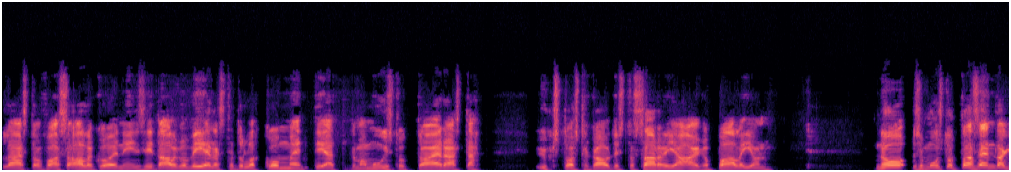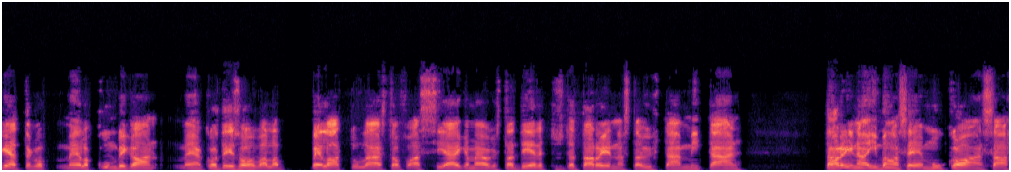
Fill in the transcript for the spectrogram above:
Last of Us alkoi, niin siitä alkoi vierestä tulla kommenttia, että tämä muistuttaa erästä 11 kautista sarjaa aika paljon. No, se muistuttaa sen takia, että kun me ei ole kumpikaan meidän kotisohvalla pelattu Last of Usia, eikä me oikeastaan tiedetty sitä tarinasta yhtään mitään. Tarina imasee mukaansa.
